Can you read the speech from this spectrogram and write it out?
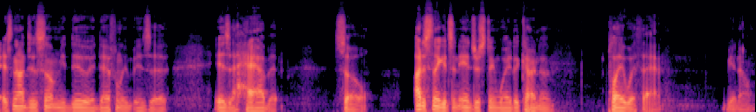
it's not just something you do. It definitely is a is a habit. So, I just think it's an interesting way to kind of play with that. You know,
